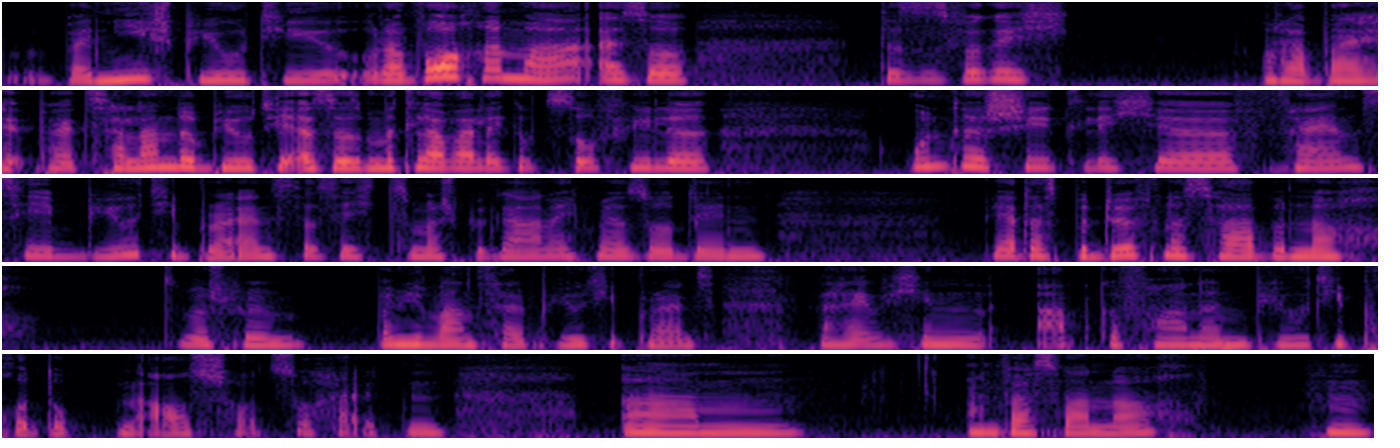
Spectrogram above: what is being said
bei Niche Beauty oder wo auch immer. Also das ist wirklich, oder bei, bei Zalando Beauty, also mittlerweile gibt es so viele unterschiedliche fancy Beauty Brands, dass ich zum Beispiel gar nicht mehr so den, ja, das Bedürfnis habe, noch zum Beispiel, bei mir waren es halt Beauty Brands, nach irgendwelchen abgefahrenen Beauty-Produkten Ausschau zu halten. Ähm, und was war noch? Hm.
